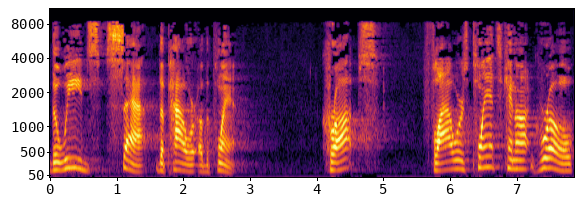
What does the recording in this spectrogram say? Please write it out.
the weeds sap the power of the plant. Crops, flowers, plants cannot grow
